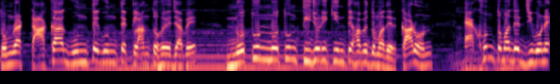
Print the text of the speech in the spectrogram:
তোমরা টাকা গুনতে গুনতে ক্লান্ত হয়ে যাবে। নতুন নতুন তিজোরি কিনতে হবে তোমাদের। কারণ, এখন তোমাদের জীবনে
